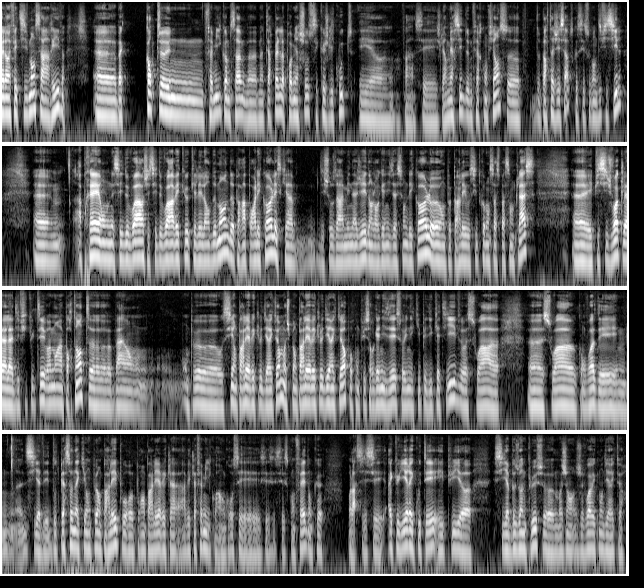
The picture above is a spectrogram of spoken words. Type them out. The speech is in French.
Alors effectivement, ça arrive. Euh, bah, quand une famille comme ça m'interpelle, la première chose, c'est que je l'écoute et euh, enfin, je les remercie de me faire confiance, euh, de partager ça, parce que c'est souvent difficile. après, on essaye de voir, j'essaye de voir avec eux quelle est leur demande par rapport à l'école. Est-ce qu'il y a des choses à aménager dans l'organisation de l'école? On peut parler aussi de comment ça se passe en classe. Et puis si je vois que la, difficulté est vraiment importante, ben, on, peut aussi en parler avec le directeur. Moi, je peux en parler avec le directeur pour qu'on puisse organiser soit une équipe éducative, soit, euh, soit qu'on voit s'il y a d'autres personnes à qui on peut en parler pour, en parler avec la, famille. En gros, c'est ce qu'on fait. Donc voilà, c'est accueillir, écouter, et puis s'il y a besoin de plus, moi je vois avec mon directeur.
